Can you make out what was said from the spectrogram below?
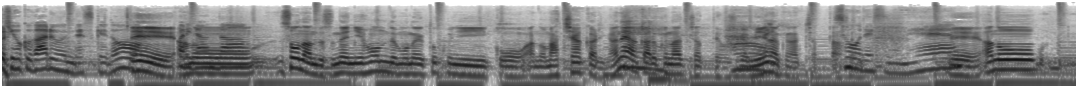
記憶があるんですけど、ええー、あのー、そうなんですね。日本でもね特にこうあの街明かりがね、えー、明るくなっちゃって星が見えなくなっちゃった、はい、そうですよね、えー、あのー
